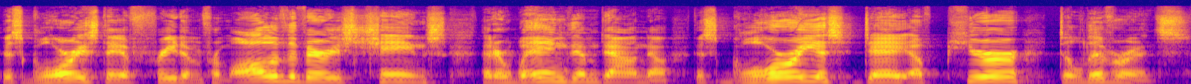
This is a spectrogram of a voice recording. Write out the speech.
this glorious day of freedom from all of the various chains that are weighing them down now this glorious day of pure deliverance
